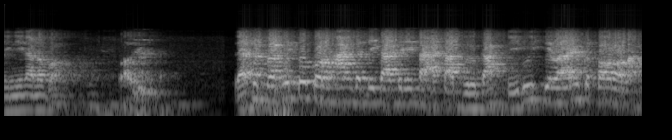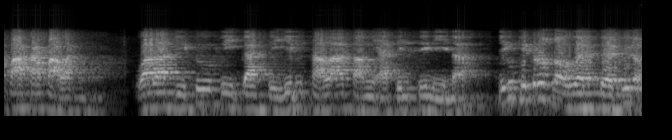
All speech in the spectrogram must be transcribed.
sini apa? Nah sebab itu Quran ketika cerita Ashabul Kahfi itu istilahnya ketoro nak pakar falak. Walau itu fikah sihim salah sami atin sinina. Iku diterus no wasdadu no.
